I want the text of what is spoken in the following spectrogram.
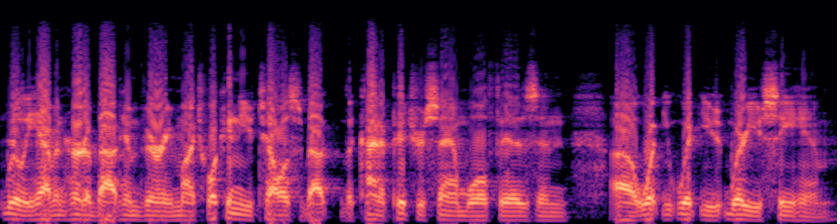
really haven't heard about him very much. What can you tell us about the kind of pitcher Sam Wolff is, and uh, what you, what you, where you see him?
